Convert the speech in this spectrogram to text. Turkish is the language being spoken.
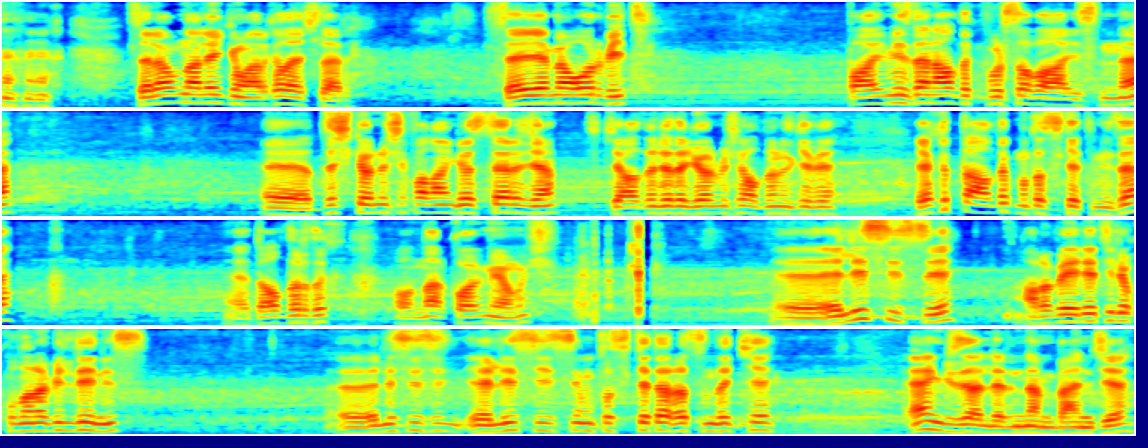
Selamun Aleyküm arkadaşlar. SYM Orbit. Bayimizden aldık Bursa bayisinden. Ee, dış görünüşü falan göstereceğim. Ki az önce de görmüş olduğunuz gibi yakıt da aldık motosikletimize. Ee, daldırdık. Onlar koymuyormuş. Ee, 50 cc araba ehliyetiyle kullanabildiğiniz ee, 50 cc, 50 cc motosiklet arasındaki en güzellerinden bence.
